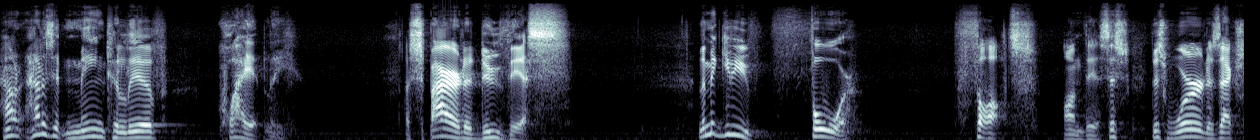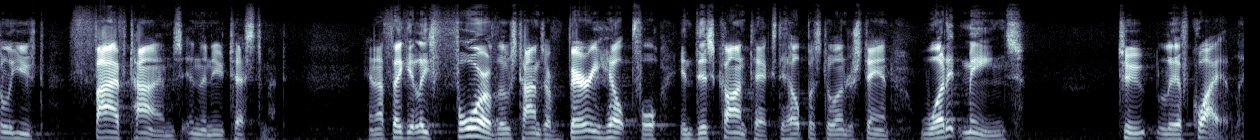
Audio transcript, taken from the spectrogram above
How, how does it mean to live quietly? Aspire to do this. Let me give you four thoughts on this. This, this word is actually used five times in the New Testament. And I think at least four of those times are very helpful in this context to help us to understand what it means to live quietly.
